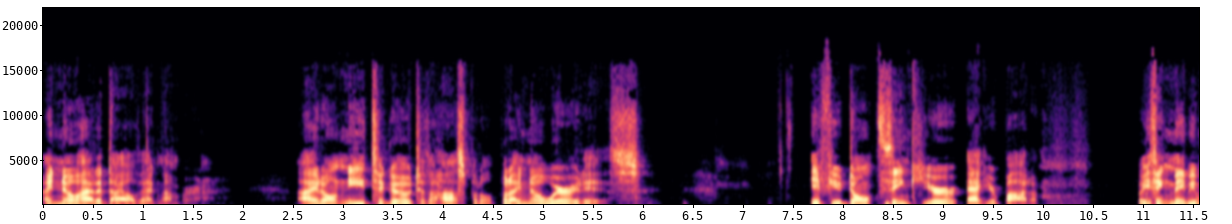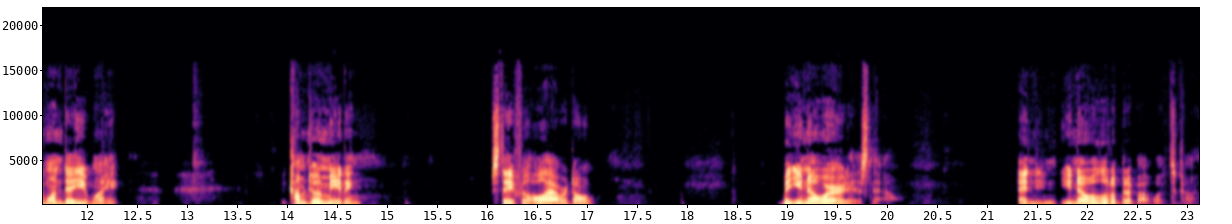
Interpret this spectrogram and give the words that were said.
I know how to dial that number. I don't need to go to the hospital, but I know where it is. If you don't think you're at your bottom, but you think maybe one day you might, come to a meeting, stay for the whole hour, don't. But you know where it is now. And you, you know a little bit about what's going on.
